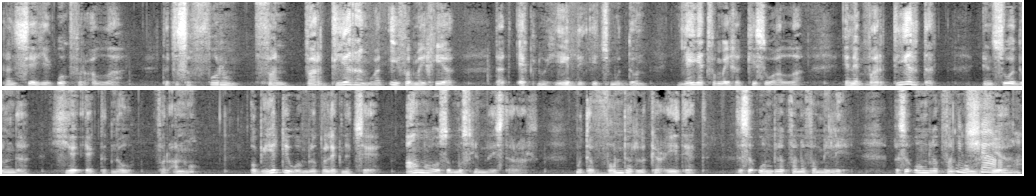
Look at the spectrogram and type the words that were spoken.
Dan sê jy ook vir Allah, dit is 'n vorm van waardering wat U vir my gee dat ek nou hierdie iets moet doen. Jy het vir my gekies o Allah en ek waardeer dit en sodoende gee ek dit nou vir almal. Op hierdie oomblik wil ek net sê, almal ons moslimluisteraars moet 'n wonderlike Eid hê. Dit is 'n oomblik van 'n familie. Is 'n oomblik van omgee.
